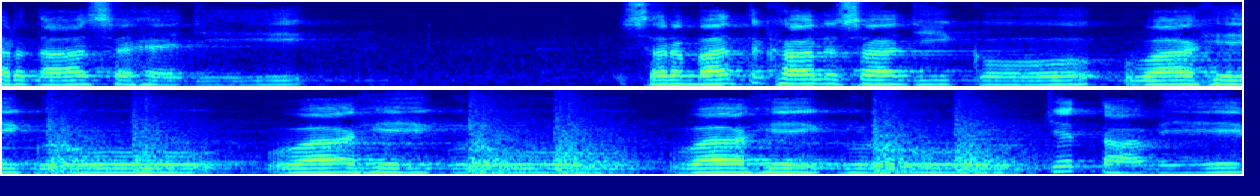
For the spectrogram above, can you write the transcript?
ਅਰਦਾਸ ਹੈ ਜੀ। ਸਰਬੱਤ ਖਾਲਸਾ ਜੀ ਕੋ ਵਾਹਿਗੁਰੂ ਵਾਹਿਗੁਰੂ ਵਾਹਿਗੁਰੂ, ਚੇਤਾਵੇ।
